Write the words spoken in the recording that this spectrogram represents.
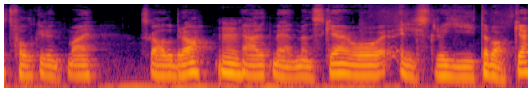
at folk rundt meg skal ha det bra. Jeg er et medmenneske og elsker å gi tilbake.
